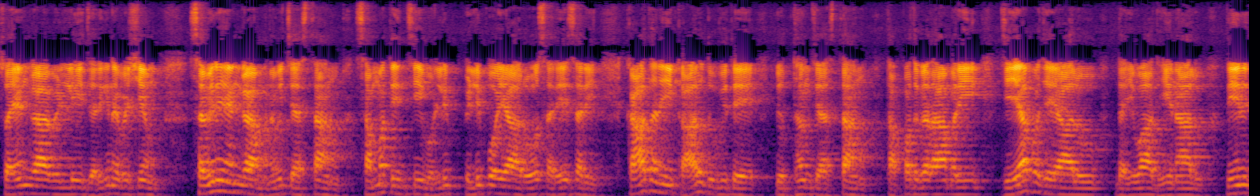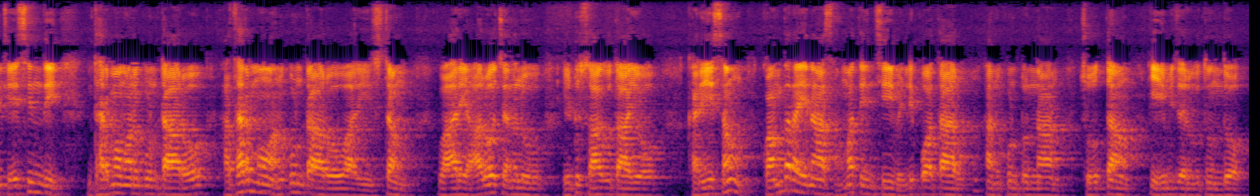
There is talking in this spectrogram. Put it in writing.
స్వయంగా వెళ్ళి జరిగిన విషయం సవినయంగా మనవి చేస్తాను. సమ్మతించి వెళ్ళి వెళ్ళిపోయారో సరే సరి. కాదని కాలు దువ్వితే యుద్ధం చేస్తాను. తప్పదు కదా మరి. జయాపజయాలు దైవాధీనాలు. నేను చేసింది ధర్మం అనుకుంటారో అధర్మం అనుకుంటారో వారి ఇష్టం. వారి ఆలోచనలు ఎటు సాగుతాయో కనీసం కొందరైనా సమ్మతించి వెళ్ళిపోతారు అనుకుంటున్నాను. చూద్దాం ఏమి జరుగుతుందో.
